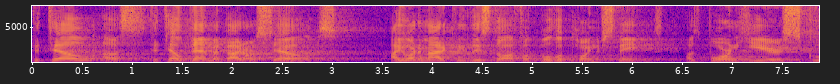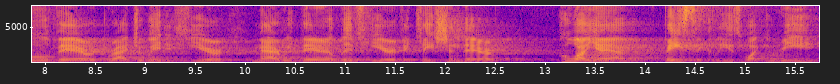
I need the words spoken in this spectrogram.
to tell us, to tell them about ourselves, I automatically list off a bullet point of things. I was born here, school there, graduated here, married there, live here, vacation there. Who I am basically is what you read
